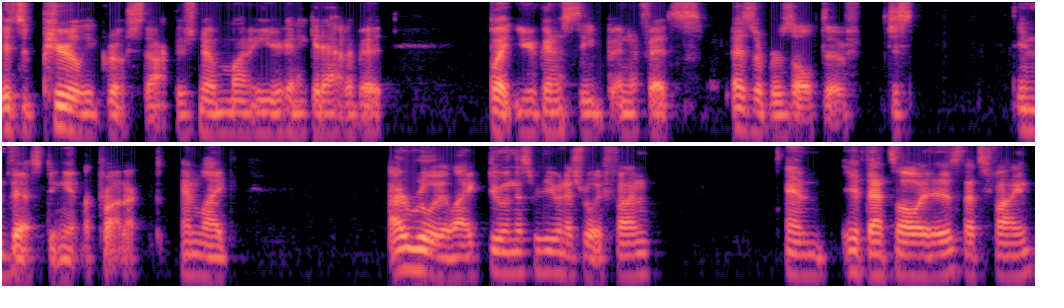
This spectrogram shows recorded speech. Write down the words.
it's a purely growth stock. There's no money you're gonna get out of it, but you're gonna see benefits as a result of just investing in the product. And like I really like doing this with you and it's really fun. And if that's all it is, that's fine.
